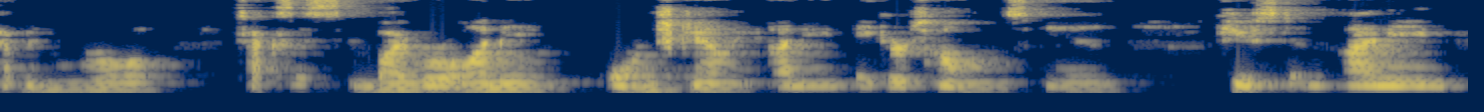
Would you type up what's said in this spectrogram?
have been rural Texas. And by rural, I mean Orange County. I mean Acres Homes in Houston. I mean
